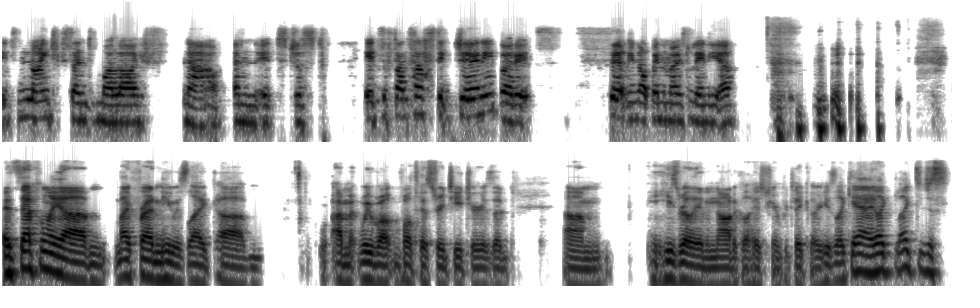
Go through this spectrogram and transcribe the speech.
it's 90% of my life now, and it's just it's a fantastic journey, but it's certainly not been the most linear. it's definitely um my friend. He was like um, I'm, we were both history teachers, and um he's really into nautical history in particular. He's like, yeah, I like like to just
